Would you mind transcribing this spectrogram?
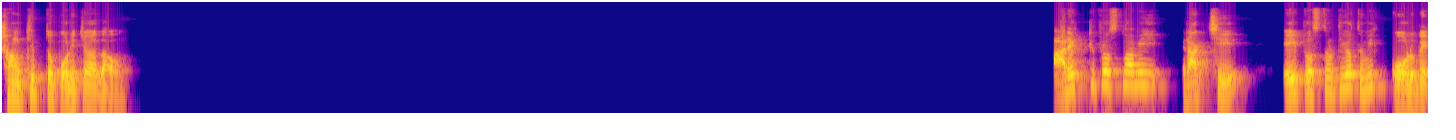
সংক্ষিপ্ত পরিচয় দাও। আরেকটি প্রশ্ন আমি রাখছি, এই প্রশ্নটিও তুমি করবে।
